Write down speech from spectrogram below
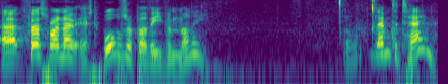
Uh, first one I noticed: Wolves are above even money. Eleven to ten.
